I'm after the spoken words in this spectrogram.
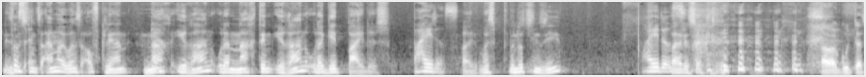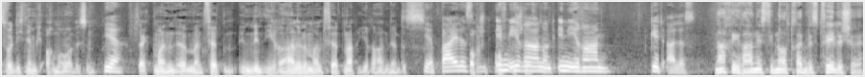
Sie das müssen uns einmal übrigens aufklären, nach ja. Iran oder nach dem Iran oder geht beides? Beides. Beide. Was benutzen. Sie? Beides. Beides, okay. Aber gut, das wollte ich nämlich auch immer mal wissen. Ja. Sagt man, äh, man fährt in den Iran oder man fährt nach Iran? Ja, das ja beides. Auch Im Iran und in Iran geht alles. Nach Iran ist die nordrhein-westfälische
